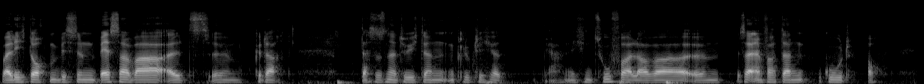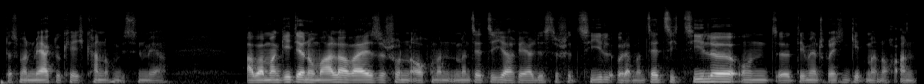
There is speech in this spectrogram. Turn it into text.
weil ich doch ein bisschen besser war als ähm, gedacht. Das ist natürlich dann ein glücklicher, ja, nicht ein Zufall, aber ähm, ist halt einfach dann gut, auch dass man merkt, okay, ich kann noch ein bisschen mehr. Aber man geht ja normalerweise schon auch, man, man setzt sich ja realistische Ziele oder man setzt sich Ziele und äh, dementsprechend geht man auch an.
